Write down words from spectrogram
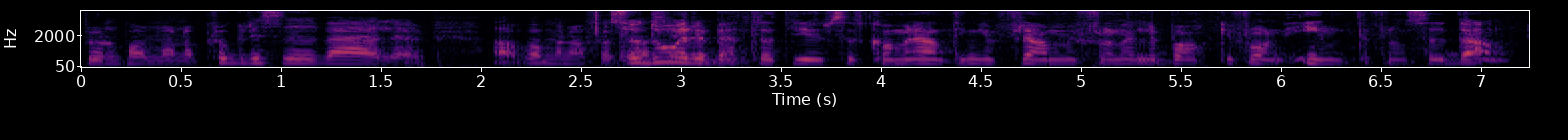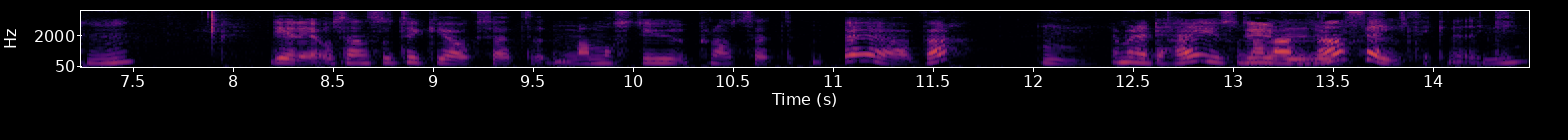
Beroende på om man har progressiva eller ja, vad man har för Så då är det bättre att ljuset kommer antingen framifrån eller bakifrån, inte från sidan. Mm. Det är det. Och sen så tycker jag också att man måste ju på något sätt öva. Mm. Jag menar det här är ju som Det all annan gjort. säljteknik. Mm.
